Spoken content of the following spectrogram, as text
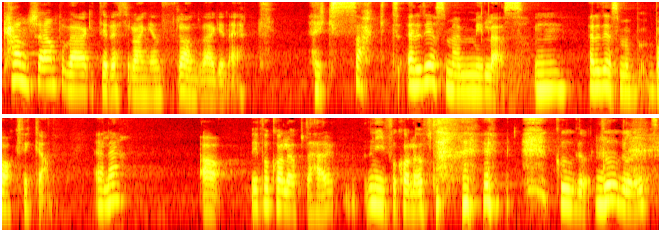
Kanske är han på väg till restaurangen Strandvägen 1. exakt. Är det det som är Milles? Är det det som är bakfickan? Eller? Ja, vi får kolla upp det här. Ni får kolla upp det här. Google, Google it.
